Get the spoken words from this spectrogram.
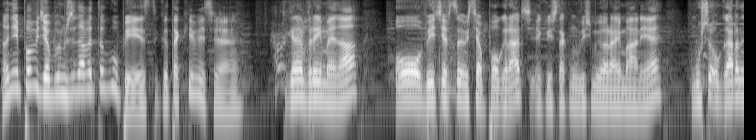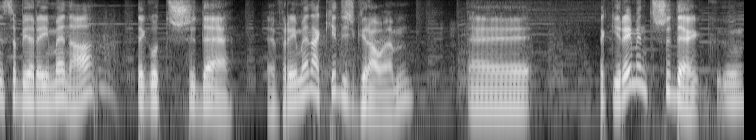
No nie powiedziałbym, że nawet to głupie jest, tylko takie wiecie. Grałem w Raymana. O, wiecie w co bym chciał pograć? Jak już tak mówiliśmy o Raymanie. Muszę ogarnąć sobie Raymana tego 3D. W Raymana kiedyś grałem. Eee, taki Rayman 3D. k- ym,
